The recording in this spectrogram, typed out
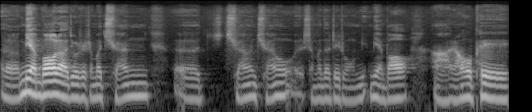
呃，面包了就是什么全呃全全什么的这种面面包啊，然后配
